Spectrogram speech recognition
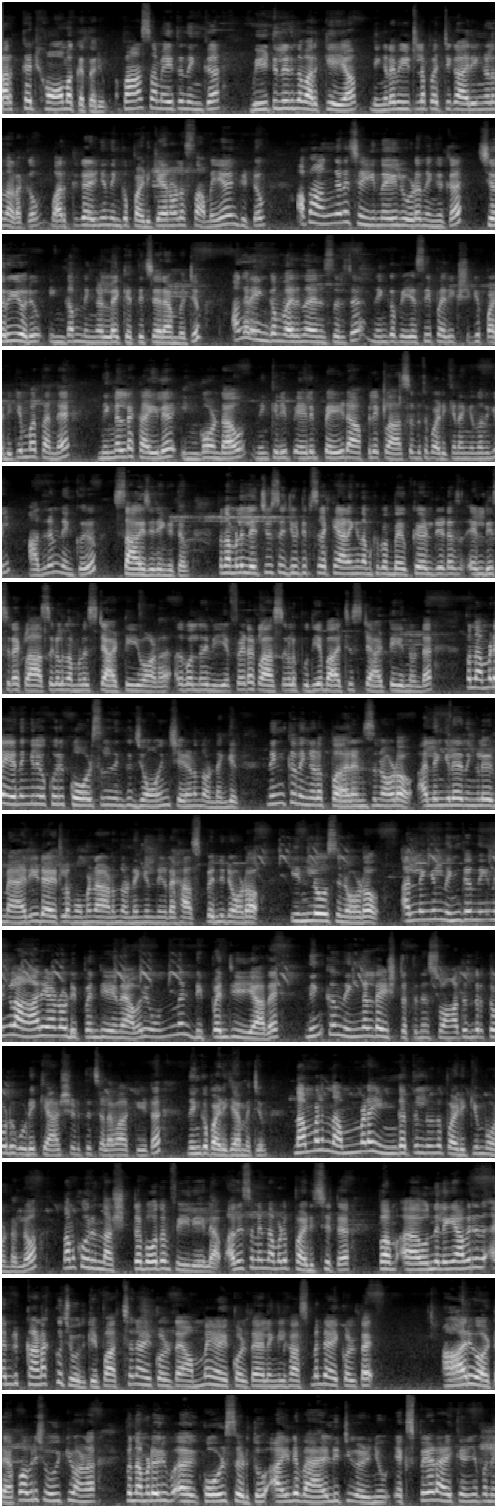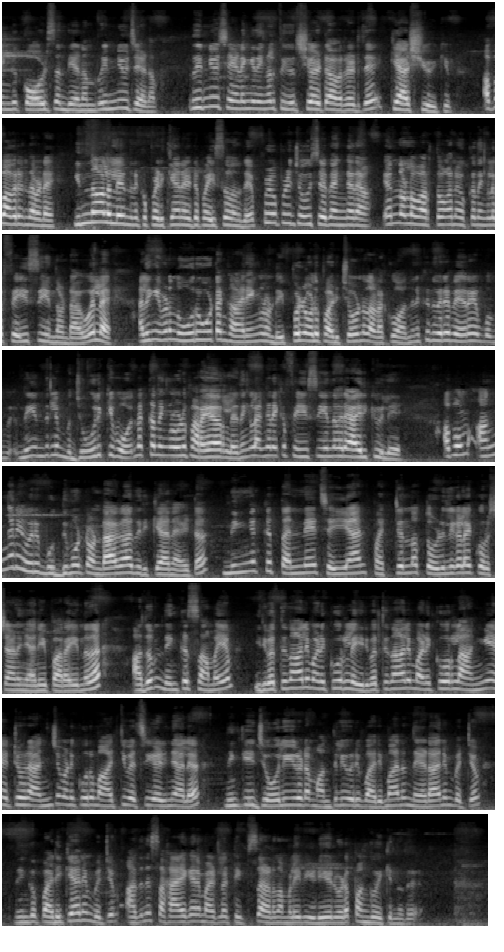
വർക്ക് അറ്റ് ഹോം ഒക്കെ തരും. അപ്പോൾ ആ സമയത്ത് നിങ്ങൾക്ക് വീട്ടിലിരുന്ന് വർക്ക് ചെയ്യാം. നിങ്ങളുടെ വീട്ടിലെ പറ്റി കാര്യങ്ങൾ നടക്കും. വർക്ക് കഴിഞ്ഞ് നിങ്ങൾക്ക് പഠിക്കാനുള്ള സമയവും കിട്ടും. അപ്പോൾ അങ്ങനെ ചെയ്യുന്നതിലൂടെ നിങ്ങൾക്ക് ചെറിയൊരു ഇൻകം നിങ്ങളിലേക്ക് എത്തിച്ചേരാൻ പറ്റും. അങ്ങനെ ഇൻകം വരുന്നതനുസരിച്ച് നിങ്ങൾക്ക് പി എസ് സി പരീക്ഷയ്ക്ക് പഠിക്കുമ്പോൾ തന്നെ നിങ്ങളുടെ കയ്യിൽ ഇൻകം ഉണ്ടാവും. നിങ്ങൾക്ക് ഇനി ഏതെങ്കിലും പെയ്ഡ് ആപ്പിൽ ക്ലാസ് എടുത്ത് പഠിക്കണമെന്നുണ്ടെങ്കിൽ അതിനും നിങ്ങൾക്കൊരു സാഹചര്യം കിട്ടും. ഇപ്പോൾ നമ്മൾ ലെച്ചൂസ് എജു ടിപ്സിലൊക്കെ ആണെങ്കിൽ നമുക്കിപ്പോൾ ബെക്ക് എൽ ഡിയുടെ എൽ ഡി സിയുടെ ക്ലാസ്സുകൾ നമ്മൾ സ്റ്റാർട്ട് ചെയ്യുവാണ്. അതുപോലെ തന്നെ വി എഫ് ഐയുടെ ക്ലാസ്സുകൾ പുതിയ ബാച്ച് സ്റ്റാർട്ട് ചെയ്യുന്നുണ്ട്. അപ്പോൾ നമ്മുടെ ഏതെങ്കിലുമൊക്കെ ഒരു കോഴ്സിൽ നിങ്ങൾക്ക് ജോയിൻ ചെയ്യണമെന്നുണ്ടെങ്കിൽ നിങ്ങൾക്ക് നിങ്ങളുടെ പേരൻസിനോടോ അല്ലെങ്കിൽ നിങ്ങൾ ഒരു മാരീഡ് ആയിട്ടുള്ള വുമൺ ആണെന്നുണ്ടെങ്കിൽ നിങ്ങളുടെ ഹസ്ബൻഡിനോടോ ഇൻലോസിനോടോ അല്ലെങ്കിൽ നിങ്ങൾക്ക് നിങ്ങൾ ആരെയാണോ ഡിപ്പെൻഡ് ചെയ്യുന്നത് അവരെ ഒന്നും ഡിപ്പെൻഡ് ചെയ്യാതെ നിങ്ങൾക്ക് നിങ്ങളുടെ ഇഷ്ടത്തിന് സ്വാതന്ത്ര്യത്തോടു കൂടി ക്യാഷ് എടുത്ത് ചിലവാക്കിയിട്ട് നിങ്ങൾക്ക് പഠിക്കാൻ പറ്റും. നമ്മൾ നമ്മുടെ ഇംഗത്തിൽ നിന്ന് പഠിക്കുമ്പോൾ ഉണ്ടല്ലോ നമുക്കൊരു നഷ്ടബോധം ഫീൽ ചെയ്യില്ല. അതേസമയം നമ്മൾ പഠിച്ചിട്ട് ഇപ്പം ഒന്നില്ലെങ്കിൽ അവർ അതിന്റെ ഒരു കണക്ക് ചോദിക്കും. ഇപ്പോൾ അച്ഛനായിക്കോട്ടെ അമ്മയായിക്കോട്ടെ അല്ലെങ്കിൽ ഹസ്ബൻഡ് ആയിക്കോട്ടെ ആരും ആട്ടെ അപ്പോൾ അവർ ചോദിക്കുവാണ് ഇപ്പം നമ്മുടെ ഒരു കോഴ്സ് എടുത്തു അതിന്റെ വാലിഡിറ്റി കഴിഞ്ഞു എക്സ്പയർഡ് ആയി കഴിഞ്ഞപ്പോൾ നിങ്ങൾക്ക് കോഴ്സ് എന്ത് ചെയ്യണം? റിന്യൂ ചെയ്യണം. റിന്യൂ ചെയ്യണമെങ്കിൽ നിങ്ങൾ തീർച്ചയായിട്ടും അവരുടെ അടുത്ത് ക്യാഷ് ചോദിക്കും. അപ്പോൾ അവരെന്താ പറയുക ഇന്നാളല്ലേ നിനക്ക് പഠിക്കാനായിട്ട് പൈസ വന്നത്? എപ്പോഴെപ്പോഴും ചോദിച്ചത് എങ്ങനെയാ എന്നുള്ള വർത്തമാനമൊക്കെ നിങ്ങൾ ഫേസ് ചെയ്യുന്നുണ്ടാവും അല്ലേ? അല്ലെങ്കിൽ ഇവിടെ നൂറുകൂട്ടം കാര്യങ്ങളുണ്ട്. ഇപ്പോഴും അവൾ പഠിച്ചുകൊണ്ട് നടക്കുക നിനക്ക് ഇതുവരെ വേറെ നീ എന്തെങ്കിലും ജോലിക്ക് പോകും എന്നൊക്കെ നിങ്ങളോട് പറയാറില്ലേ? നിങ്ങൾ അങ്ങനെയൊക്കെ ഫേസ് ചെയ്യുന്നവരായിരിക്കൂലേ? അപ്പം അങ്ങനെ ഒരു ബുദ്ധിമുട്ടുണ്ടാകാതിരിക്കാനായിട്ട് നിങ്ങൾക്ക് തന്നെ ചെയ്യാൻ പറ്റുന്ന തൊഴിലുകളെക്കുറിച്ചാണ് ഞാൻ ഈ പറയുന്നത്. അതും നിങ്ങൾക്ക് സമയം ഇരുപത്തിനാല് മണിക്കൂറിൽ ഇരുപത്തിനാല് മണിക്കൂറിൽ അങ്ങേയറ്റം ഒരു അഞ്ച് മണിക്കൂർ മാറ്റി വെച്ച് കഴിഞ്ഞാൽ നിങ്ങൾക്ക് ഈ ജോലിയുടെ മന്ത്ലി ഒരു വരുമാനം നേടാനും പറ്റും നിങ്ങൾക്ക് പഠിക്കാനും പറ്റും. അതിന് സഹായകരമായിട്ടുള്ള ടിപ്സാണ് നമ്മൾ ഈ വീഡിയോയിലൂടെ പങ്കുവയ്ക്കുന്നത്.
